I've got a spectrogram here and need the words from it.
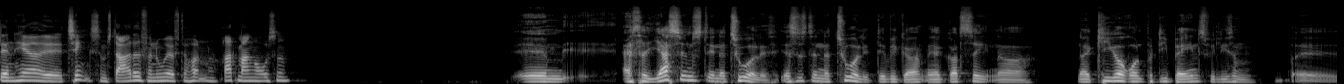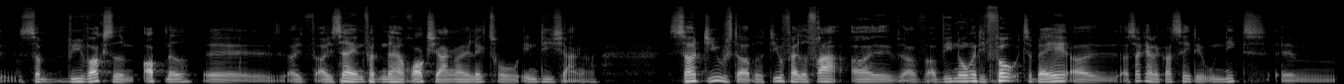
den her øh, ting, som startede for nu efterhånden ret mange år siden? Øhm, altså, jeg synes, det er naturligt. Jeg synes, det er naturligt, det vi gør. Men jeg kan godt se, når, når jeg kigger rundt på de bands, vi ligesom, øh, som vi voksede op med, øh, og, og især inden for den der rock-genre, elektro-indie-genre, så er de jo stoppet. De er jo faldet fra, og, øh, og, og vi er nogle af de få tilbage, og, og så kan jeg da godt se, at det er unikt. Øhm,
